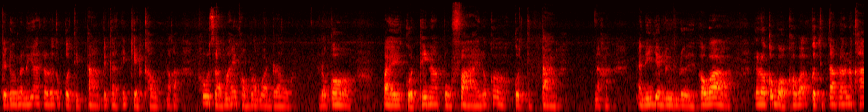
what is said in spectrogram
แต่โดยมารยาทเราเราต้องกดติดตามเป็นการให้เกียรติเขานะคะเขาสาห์มาให้ของรางวัลเรา แล้วก็ไปกดที่หน้าโปรไฟล์ แล้วก็กดติดตามนะคะ อันนี้อย่าลืมเลย เพราะว่าแล้วเราก็บอกเขาว่ากดติดตามแล้วนะคะ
